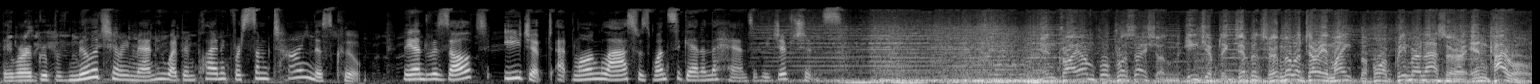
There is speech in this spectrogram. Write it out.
They were a group of military men who had been planning for some time this coup. The end result Egypt, at long last, was once again in the hands of Egyptians. In triumphal procession, Egypt exhibits her military might before Premier Nasser in Cairo.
